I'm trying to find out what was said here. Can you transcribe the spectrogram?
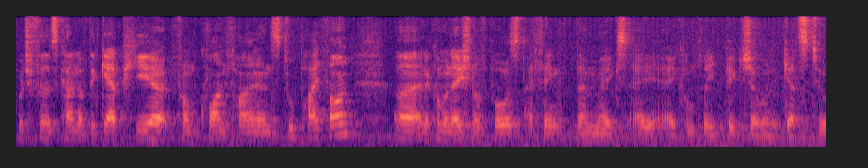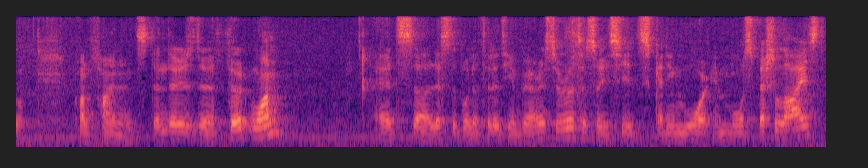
which fills kind of the gap here from quant finance to Python. Uh, and a combination of both, I think, that makes a, a complete picture when it gets to quant finance. Then there's the third one, it's uh, listed volatility and variance derivatives, so you see it's getting more and more specialized.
